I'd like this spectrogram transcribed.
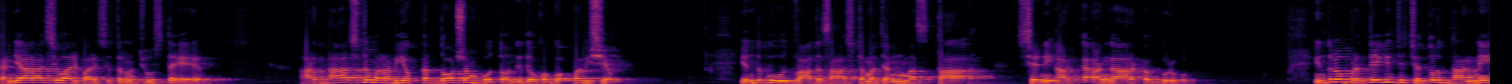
కన్యారాశి వారి పరిస్థితులను చూస్తే అర్ధాష్టమ రవి యొక్క దోషం పోతోంది. ఇది ఒక గొప్ప విషయం. ఎందుకు? ద్వాదశాష్టమ జన్మస్థా శని అర్క అంగారక గురువు. ఇందులో ప్రత్యేకించి చతుర్థాన్ని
